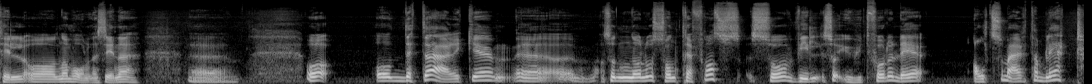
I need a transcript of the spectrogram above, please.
til å nå målene sine. Eh, og, og dette er ikke altså Når noe sånt treffer oss, så, vil, så utfordrer det alt som er etablert.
